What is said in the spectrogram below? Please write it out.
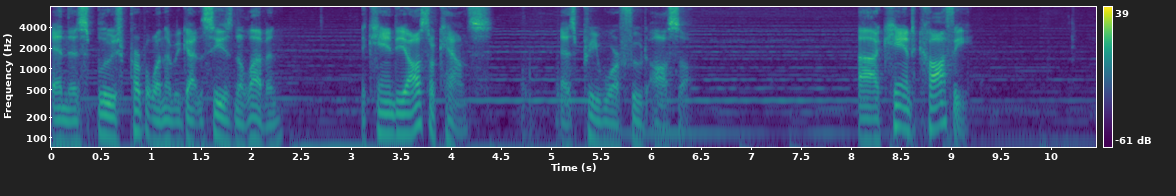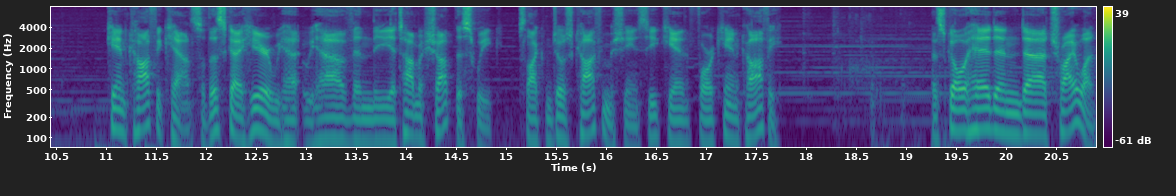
and this bluish purple one that we got in season 11, the candy also counts as pre-war food also. Uh, canned coffee. Canned coffee counts. So this guy here we, ha we have in the Atomic Shop this week. Slocum Joe's coffee machine. See, can four can coffee. Let's go ahead and uh, try one.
